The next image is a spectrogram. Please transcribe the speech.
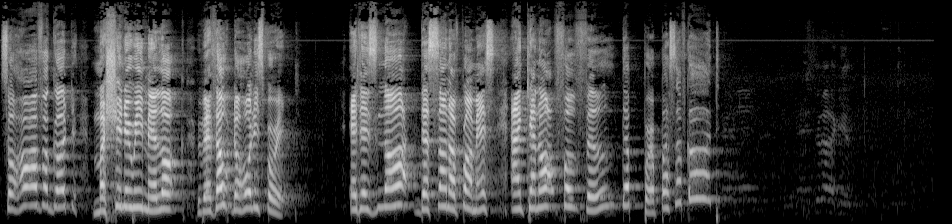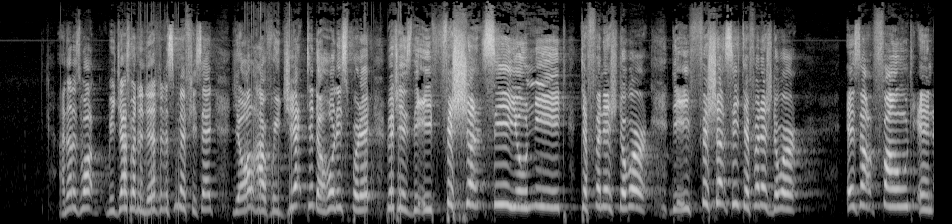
So, however good machinery may look without the Holy Spirit, it is not the son of promise and cannot fulfill the purpose of God. And that is what we just read in the letter to Smith. She said, You all have rejected the Holy Spirit, which is the efficiency you need to finish the work. The efficiency to finish the work is not found in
